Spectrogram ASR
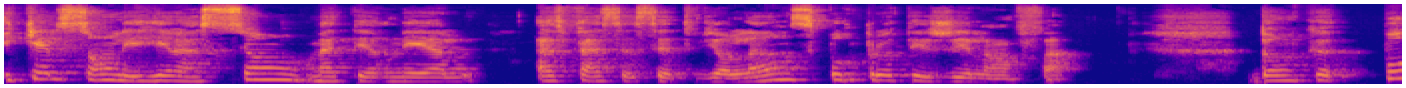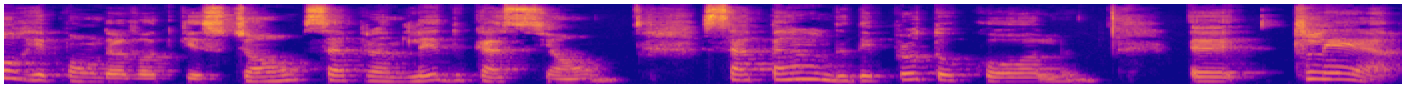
et, quelles sont les relations maternelles face à cette violence pour protéger l'enfant? Donc, pour répondre à votre question, ça prend de l'éducation, ça prend des protocoles euh, clairs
